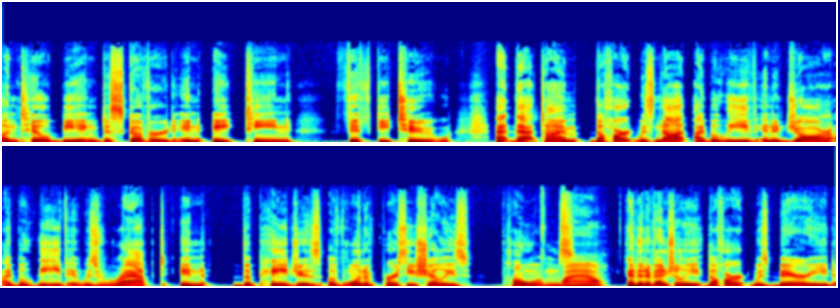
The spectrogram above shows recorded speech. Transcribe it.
until being discovered in 1852. At that time, the heart was not, I believe, in a jar. I believe it was wrapped in the pages of one of Percy Shelley's poems. Wow. And then eventually the heart was buried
